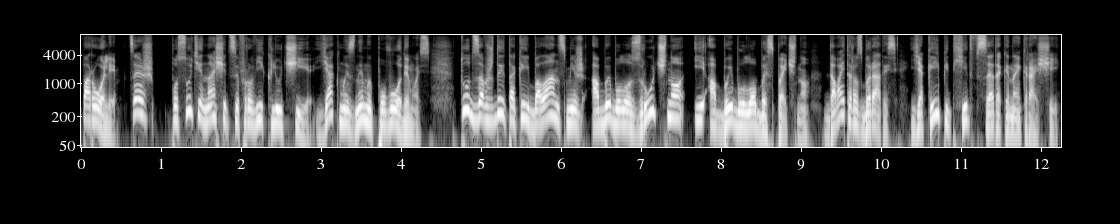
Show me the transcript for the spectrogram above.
Паролі. Це ж, по суті, наші цифрові ключі, як ми з ними поводимось. Тут завжди такий баланс між аби було зручно і аби було безпечно. Давайте розбиратись, який підхід все-таки найкращий.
